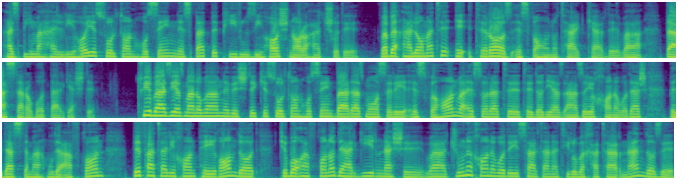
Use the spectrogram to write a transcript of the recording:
از بیمحلی های سلطان حسین نسبت به پیروزی هاش ناراحت شده و به علامت اعتراض اصفهان رو ترک کرده و به استراباد برگشته. توی بعضی از منابع هم نوشته که سلطان حسین بعد از محاصره اصفهان و اسارت تعدادی از اعضای خانوادش به دست محمود افغان به فتلی خان پیغام داد که با افغانا درگیر نشه و جون خانواده سلطنتی رو به خطر نندازه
